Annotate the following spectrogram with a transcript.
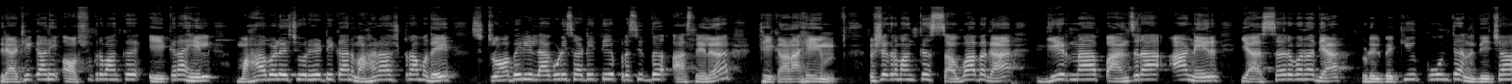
त्या ठिकाणी ऑप्शन क्रमांक एक राहील. महाबळेश्वर हे ठिकाण महाराष्ट्रामध्ये स्ट्रॉबेरी लागवडीसाठी ते प्रसिद्ध असलेलं ठिकाण आहे. प्रश्न क्रमांक सहावा बघा. गिरणा पांजरा आनेर या सर्व नद्या पुढीलपैकी कोणत्या नदीच्या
